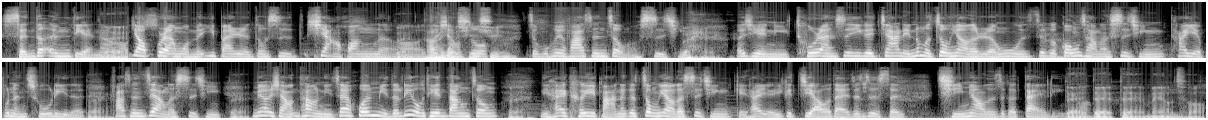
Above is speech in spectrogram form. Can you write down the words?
神的恩典啊，要不然我们一般人都是吓慌了哦，都想说怎么会发生这种事情？而且你突然是一个家里那么重要的人物，这个工厂的事情他也不能处理的，发生这样的事情，没有想到你在昏迷的六天当中，你还可以把那个重要的事情给他有一个交代，真是神奇妙的这个带领。对对对，没有错。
